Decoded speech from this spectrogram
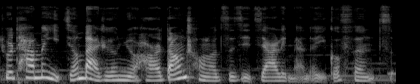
就是他们已经把这个女孩当成了自己家里面的一个分子。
